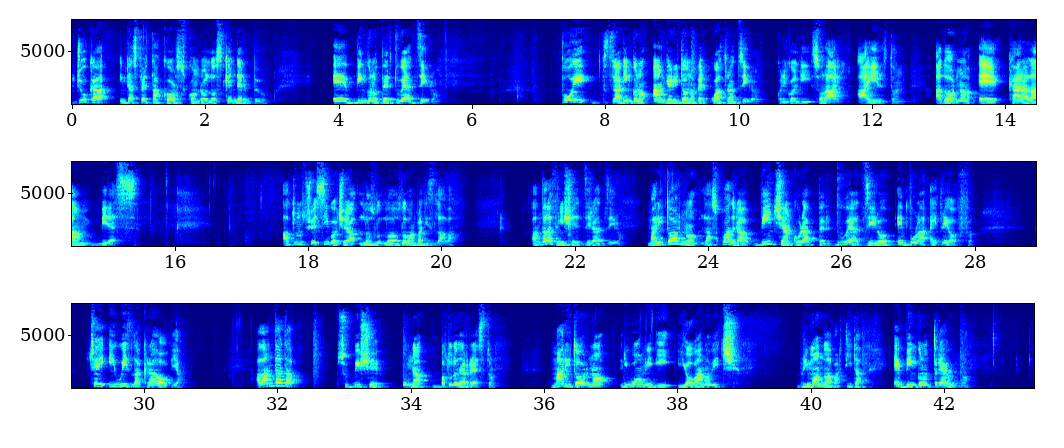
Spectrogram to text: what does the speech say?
Gioca in trasferta a Kors contro lo Skenderbeu e vincono per 2-0. Poi se la vincono anche il ritorno per 4-0 con i gol di Solari, Ailton, Adorno e Karalam Bides. Al turno successivo c'era lo, lo Slovan Bratislava Andata finisce 0-0, ma al ritorno la squadra vince ancora per 2-0 e vola ai playoff. C'è il Wisla Craiovia. All'andata subisce una battuta d'arresto, ma ritorno gli uomini di Jovanovic rimontano la partita e vincono 3-1.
